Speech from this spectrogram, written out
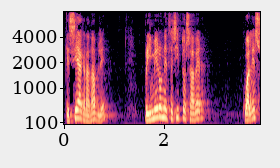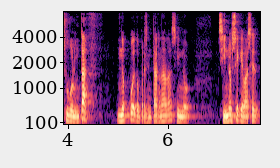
que sea agradable, primero necesito saber cuál es su voluntad. No puedo presentar nada si no, si no sé que va a ser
